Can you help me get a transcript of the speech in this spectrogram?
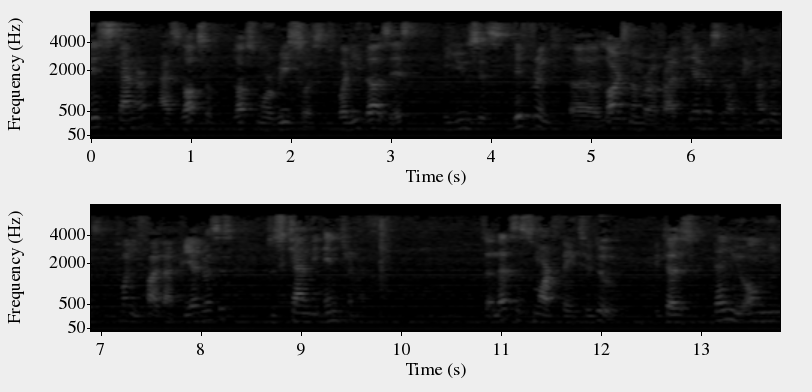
this scanner has lots of lots more resources. What he does is he uses different uh, large number of IP addresses, I think 125 IP addresses, to scan the internet. So, and that's a smart thing to do because then you only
